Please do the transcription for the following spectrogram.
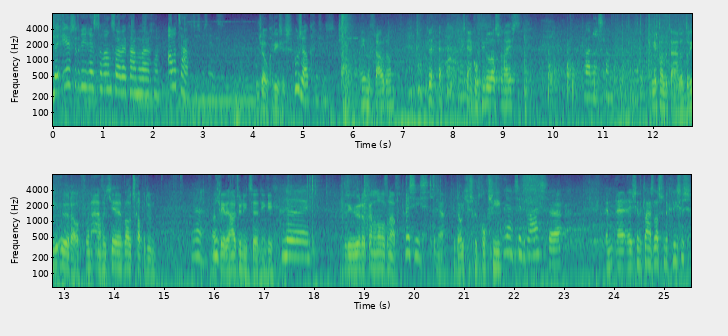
de eerste drie restaurants waar wij kwamen... waren gewoon alle tafeltjes bezet. Hoezo crisis? Hoezo crisis? Eén mevrouw dan. Eens kijken of die er last van heeft. Waar last van? Eerst maar betalen, 3 euro voor een avondje boodschappen doen. Ja, Maar kleren houdt u niet, eh, denk ik. Nee, 3 euro kan er nog wel vanaf. precies. Ja, cadeautjes gekocht zie ik. Ja, Sinterklaas. Ja. En eh, heeft Sinterklaas last van de crisis?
